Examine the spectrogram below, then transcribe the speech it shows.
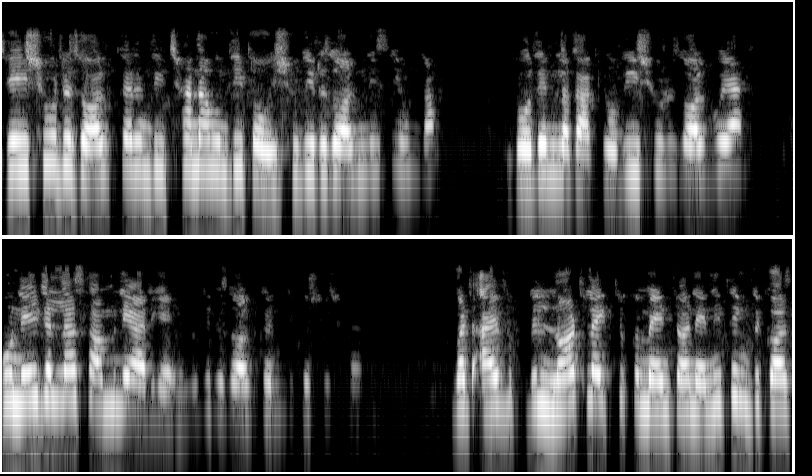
ਜੇ ਇਸ਼ੂ ਰਿਜ਼ੋਲਵ ਕਰਨ ਦੀ ਇੱਛਾ ਨਾ ਹੁੰਦੀ ਤਾਂ ਇਸ਼ੂ ਦੀ ਰਿਜ਼ੋਲਵ ਨਹੀਂ ਸੀ ਹੁੰਦਾ ਦੋ ਦਿਨ ਲਗਾ ਕੇ ਉਹ ਵੀ ਇਸ਼ੂ ਰਿਜ਼ੋਲਵ ਹੋਇਆ ਹੁਣ ਇਹ ਗੱਲਾਂ ਸਾਹਮਣੇ ਆ ਰਹੀਆਂ ਇਹਨੂੰ ਵੀ ਰਿਜ਼ੋਲਵ ਕਰਨ ਦੀ ਕੋਸ਼ਿਸ਼ ਕਰ but I will not like to comment on anything because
